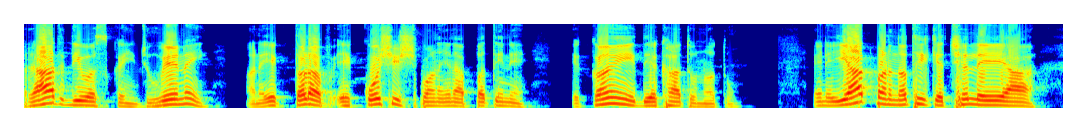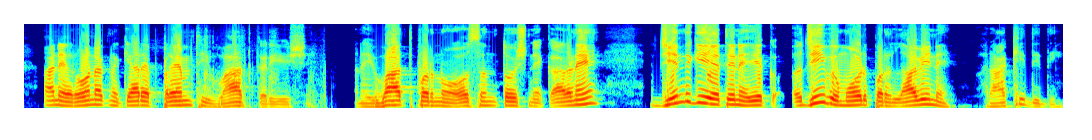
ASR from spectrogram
રાત દિવસ કંઈ જુએ નહીં અને એક તડપ, એક કોશિશ પણ એના પતિને એ કંઈ દેખાતું નહોતું. એને યાદ પણ નથી કે છેલ્લે એ આ આને રોનકને ક્યારે પ્રેમથી વાત કરી હશે? અને એ વાત પરનો અસંતોષને કારણે જિંદગીએ તેને એક અજીબ મોડ પર લાવીને રાખી દીધી.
